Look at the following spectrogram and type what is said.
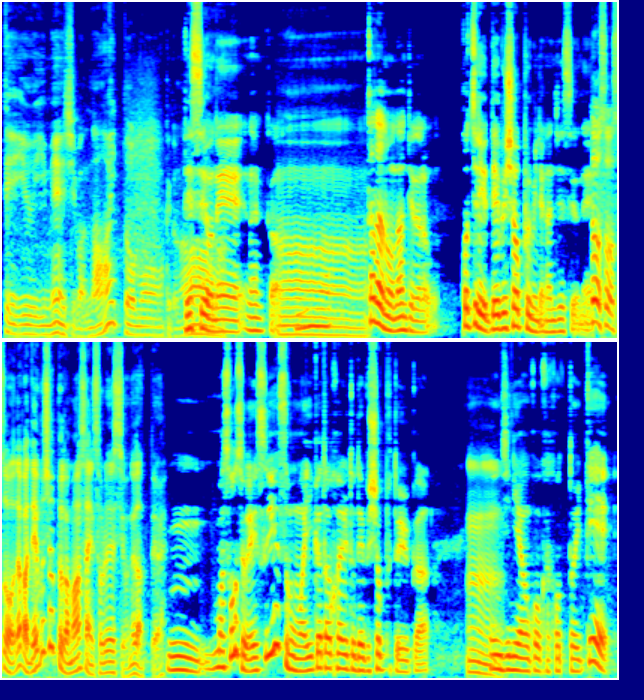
ていうイメージはないと思うけどな。ですよ。ね。なんうか、ーん。ただの、なんて言うんだろう。こっちで言うデブショップみたいな感じですよね。そうそうそう。だからデブショップがまさにそれですよね、だって。うん。まあそうですよ。SES もまあ言い方を変えるとデブショップというか、うん。エンジニアをこう囲っといて、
